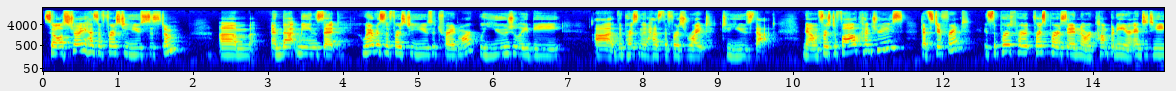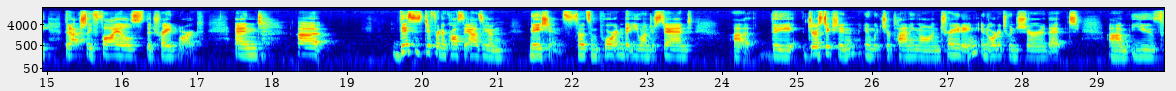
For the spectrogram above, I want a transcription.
So Australia has a first to use system, um, and that means that whoever's the first to use a trademark will usually be uh, the person that has the first right to use that. Now, in first to file countries, that's different. It's the first, per first person or company or entity that actually files the trademark. And uh, this is different across the ASEAN nations. So it's important that you understand uh, the jurisdiction in which you're planning on trading in order to ensure that um, you've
